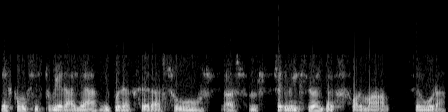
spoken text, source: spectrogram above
es como si estuviera allá y puede acceder a sus, a sus servicios de forma segura.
